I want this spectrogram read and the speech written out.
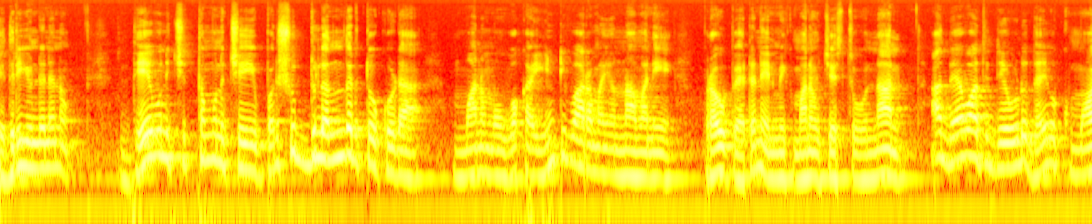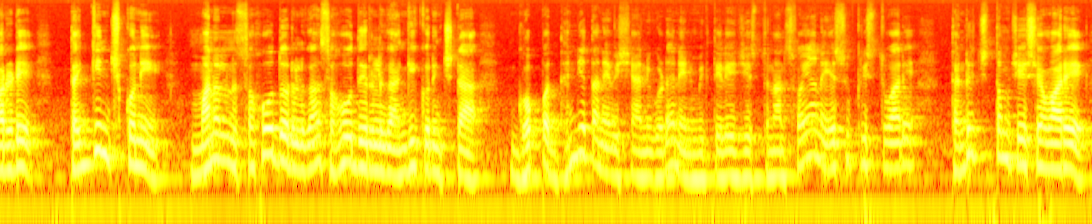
చెదిరియుండినను. దేవుని చిత్తమును చేయి పరిశుద్ధులందరితో కూడా మనము ఒక ఇంటి వారమై ఉన్నామని ప్రభుపేట నేను మీకు మనవి చేస్తూ ఉన్నాను. ఆ దేవాతి దేవుడు దైవ కుమారుడే తగ్గించుకొని మనలను సహోదరులుగా సహోదరులుగా అంగీకరించుట గొప్ప ధన్యత అనే విషయాన్ని కూడా నేను మీకు తెలియజేస్తున్నాను. స్వయాన యేసుక్రీస్తు వారే తండ్రి చిత్తం చేసేవారే.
